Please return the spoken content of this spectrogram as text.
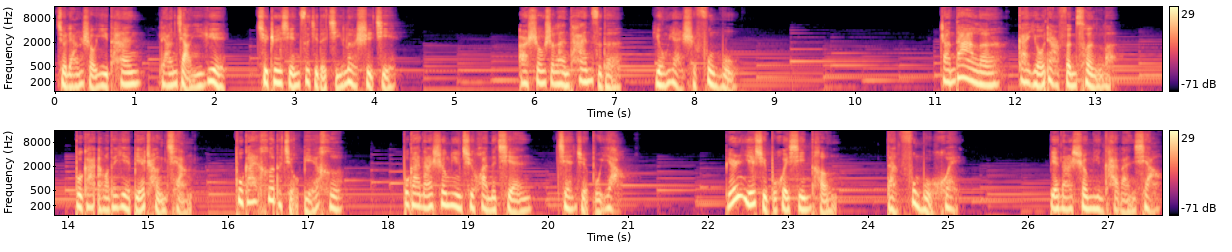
就两手一摊、两脚一跃，去追寻自己的极乐世界。而收拾烂摊子的，永远是父母。长大了，该有点分寸了，不该熬的夜别逞强，不该喝的酒别喝。不该拿生命去换的钱，坚决不要。别人也许不会心疼，但父母会。别拿生命开玩笑，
